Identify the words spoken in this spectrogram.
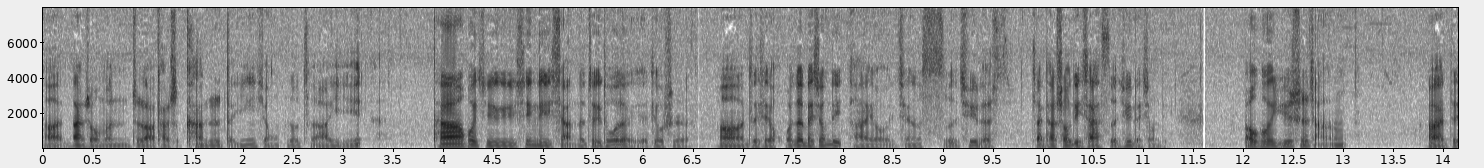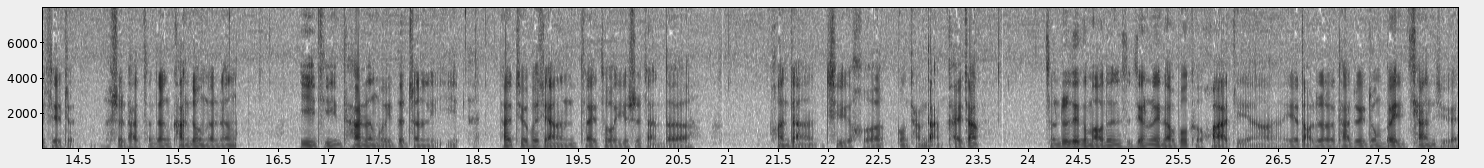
啊！但是我们知道他是抗日的英雄，如此而已。他或许心里想的最多的，也就是啊，这些活着的兄弟，还有已经死去的，在他手底下死去的兄弟，包括于师长啊，这些这是他真正看重的人，以及他认为的真理。他绝不想再做于师长的团长去和共产党开战。总之，这个矛盾是尖锐到不可化解啊，也导致了他最终被枪决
